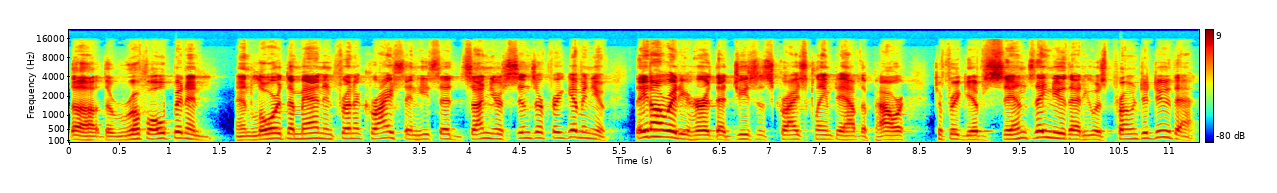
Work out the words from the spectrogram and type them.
the, the roof open, and, and lowered the man in front of Christ. And he said, Son, your sins are forgiven you. They'd already heard that Jesus Christ claimed to have the power to forgive sins. They knew that he was prone to do that.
